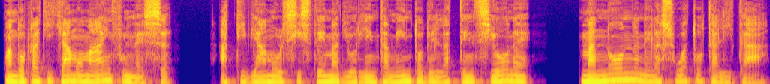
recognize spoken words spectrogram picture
Quando pratichiamo mindfulness, attiviamo il sistema di orientamento dell'attenzione, ma non nella sua totalità.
